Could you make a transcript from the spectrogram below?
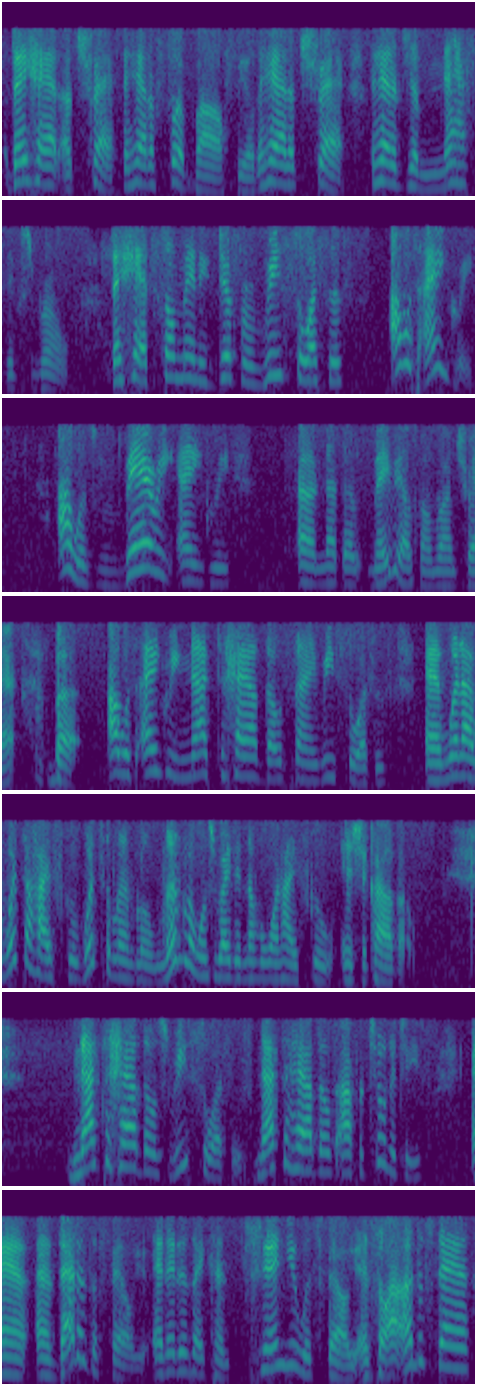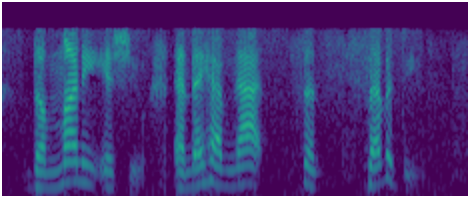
They had a track. They had a football field. They had a track. They had a gymnastics room. They had so many different resources. I was angry. I was very angry uh, not that maybe I was going to run track, but I was angry not to have those same resources. And when I went to high school, went to Lindblom was rated number one high school in Chicago. Not to have those resources, not to have those opportunities, and and that is a failure, and it is a continuous failure. And so I understand the money issue, and they have not since '70s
